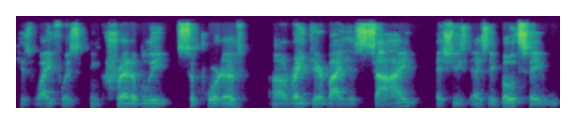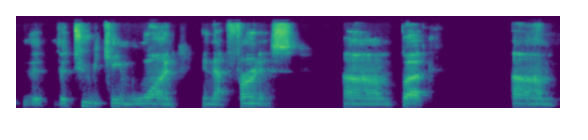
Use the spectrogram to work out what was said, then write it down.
His wife was incredibly supportive uh, right there by his side, as she, as they both say, the, the two became one in that furnace. Um, but um,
